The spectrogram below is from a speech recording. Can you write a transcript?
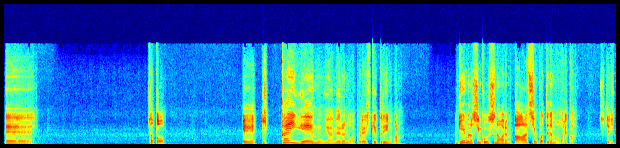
えー、ちょっと、えー、一回ゲームをやめるのはこれエスケープでいいのかな？ゲームの進行失われ、ああ、進行ってでもあれか。ちょっと一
